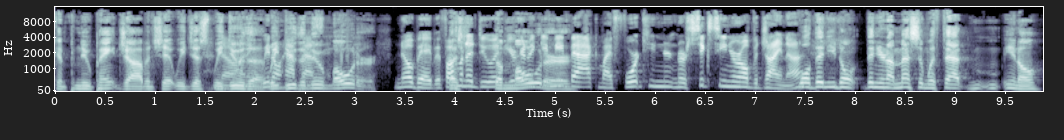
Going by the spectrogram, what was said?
fucking new paint job and shit. We just we No, do the we we, do the new motor. No, babe. If I'm going to do it, you're going to give me back my 14 or 16 year old vagina. Well, then you don't. Then you're not messing with that. You know,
